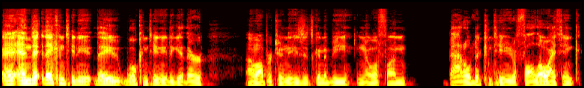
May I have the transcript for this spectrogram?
and, and they, they continue. They will continue to get their um, opportunities. It's going to be you know a fun battle to continue to follow. I think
